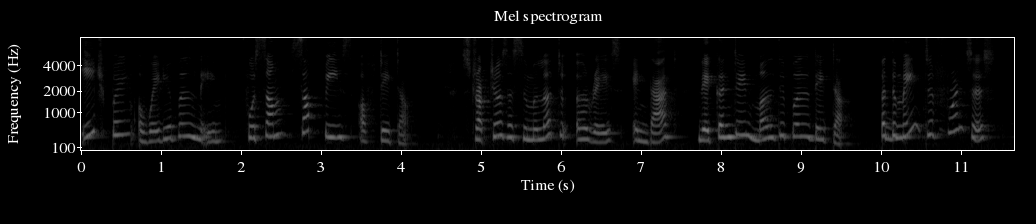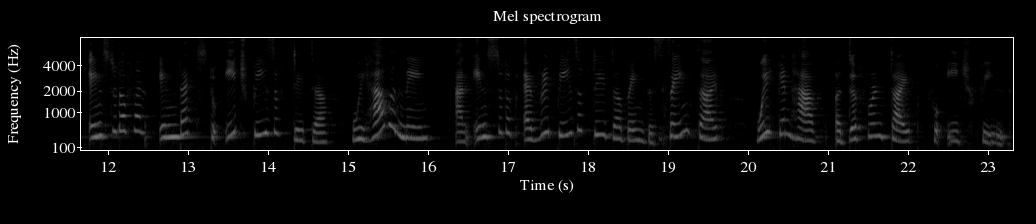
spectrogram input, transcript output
each being a variable name for some subpiece of data. Structures are similar to arrays in that they contain multiple data. But the main difference is instead of an index to each piece of data, we have a name and instead of every piece of data being the same type, we can have a different type for each field.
